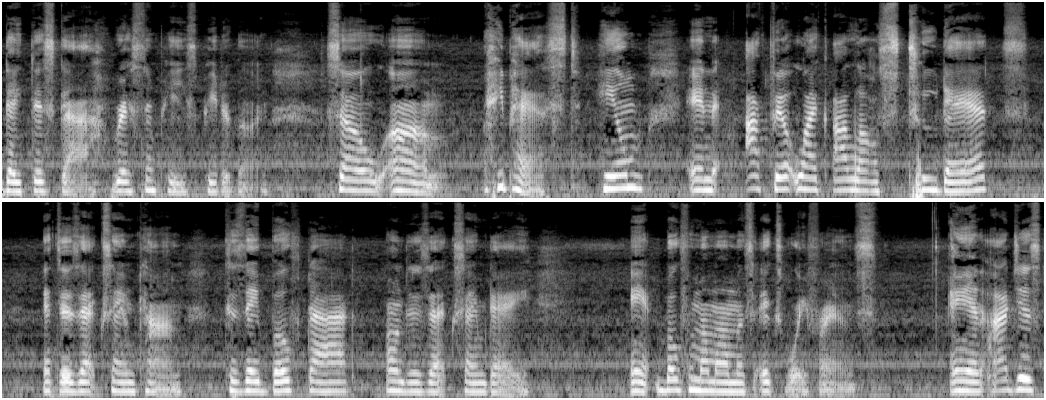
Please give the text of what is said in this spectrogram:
date this guy. Rest in peace, Peter Gunn. So, um, he passed. Him and I felt like I lost two dads at the exact same time because they both died on the exact same day, and both of my mama's ex-boyfriends. And I just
